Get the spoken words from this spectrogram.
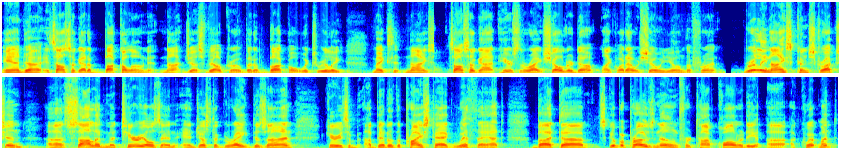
and uh, it's also got a buckle on it, not just Velcro, but a buckle, which really makes it nice. It's also got, here's the right shoulder dump, like what I was showing you on the front. Really nice construction, uh, solid materials, and, and just a great design. Carries a, a bit of the price tag with that. But uh, Scuba Pro is known for top quality uh, equipment.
